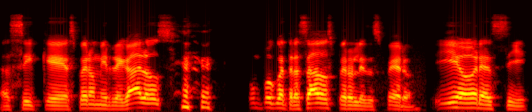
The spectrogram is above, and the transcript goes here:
así que espero mis regalos. un poco atrasados, pero les espero. Y ahora sí,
